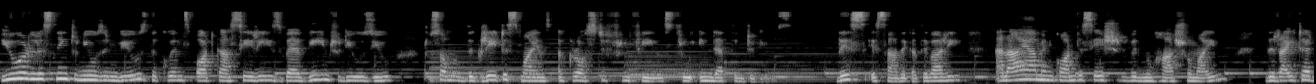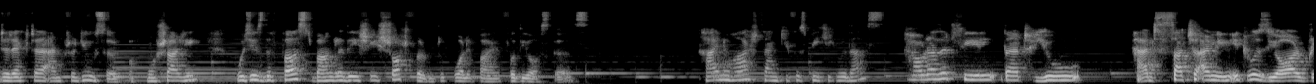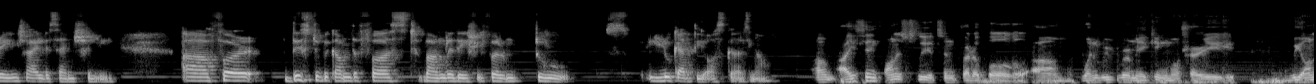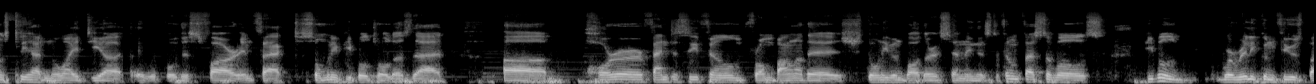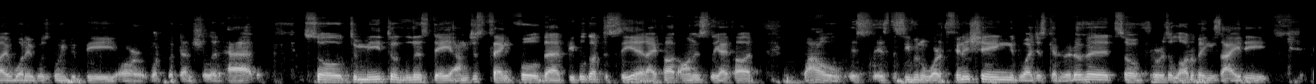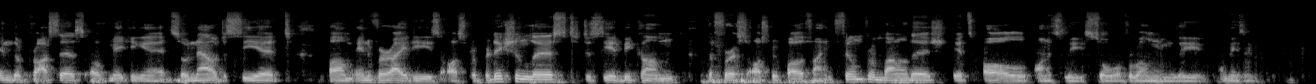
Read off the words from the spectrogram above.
You are listening to News and Views, the Quint podcast series where we introduce you to some of the greatest minds across different fields through in depth interviews. This is Sadhika Tiwari, and I am in conversation with Nuhash Humayun, the writer, director, and producer of Moshari, which is the first Bangladeshi short film to qualify for the Oscars. Hi, Nuhash, thank you for speaking with us. How does it feel that you had such, I mean, it was your brainchild essentially, uh, for this to become the first Bangladeshi film to look at the Oscars now? Um, I think honestly, it's incredible. Um, when we were making Moshari, we honestly had no idea it would go this far. In fact, so many people told us that uh, horror fantasy film from Bangladesh, don't even bother sending this to film festivals. People were really confused by what it was going to be or what potential it had. So to me, to this day, I'm just thankful that people got to see it. I thought, honestly, I thought, wow, is, is this even worth finishing? Do I just get rid of it? So there was a lot of anxiety in the process of making it. So now to see it um, in Variety's Oscar prediction list, to see it become the first Oscar qualifying film from Bangladesh, it's all honestly so overwhelmingly amazing.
